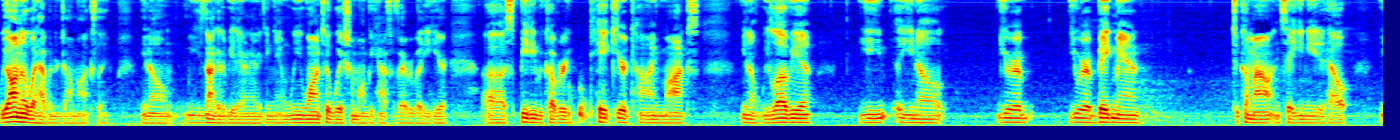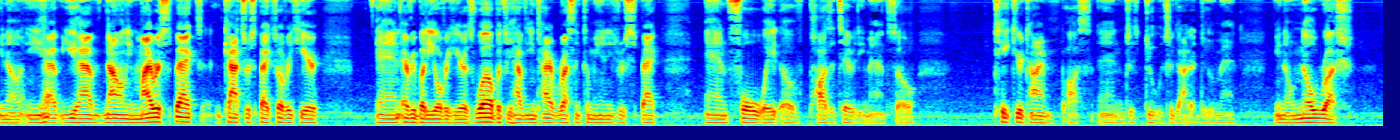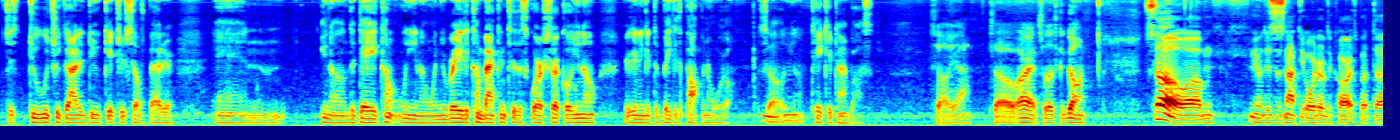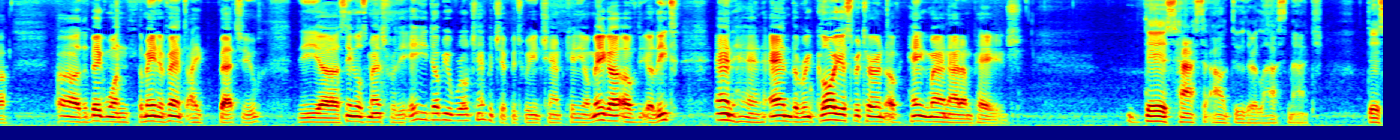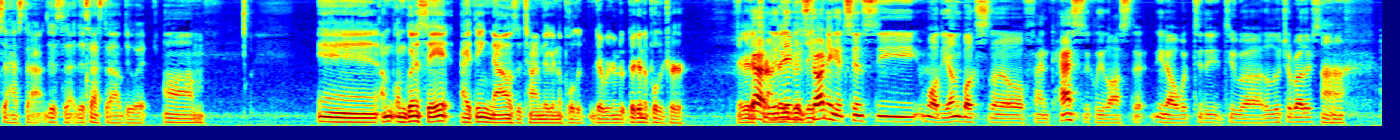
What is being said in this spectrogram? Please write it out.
we all know what happened to Jon Moxley. You know, he's not going to be there and everything, and we want to wish him on behalf of everybody here, uh, speedy recovery. Take your time, Mox. You know, we love you. You, you know, you're a, you were a big man to come out and say you needed help. You know, and you have you have not only my respect, Cat's respect over here, and everybody over here as well, but you have the entire wrestling community's respect and full weight of positivity, man. So take your time, boss, and just do what you gotta do, man. You know, no rush. Just do what you gotta do, get yourself better, and you know the day come, you know when you're ready to come back into the square circle, you know you're gonna get the biggest pop in the world. So you know, take your time, boss. So yeah. So all right, so let's get going. So, um, you know, this is not the order of the cards, but uh, uh, the big one, the main event, I bet you, the uh, singles match for the AEW World Championship between Champ Kenny Omega of the Elite and and, the glorious return of Hangman Adam Page. this has to outdo their last match. This has to this this has to outdo it. Um, and I'm I'm gonna say it. I think now is the time they're gonna pull the they're gonna they're gonna pull the trigger. They're gonna Yeah, try- they, they- they've been they- starting it since the well, the Young Bucks uh, fantastically lost it, you know, with, to the to uh, the Lucha Brothers. Uh-huh.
